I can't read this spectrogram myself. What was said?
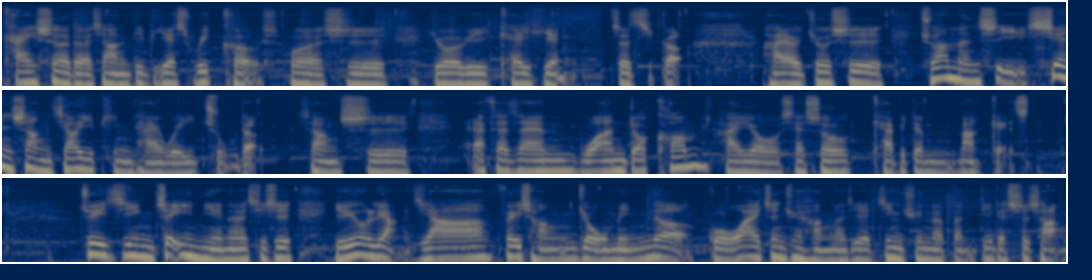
开设的，像 DBS Vickers 或者是 UOB k h i n 这几个，还有就是专门是以线上交易平台为主的。像是 FSM One dot com，还有 Cecil Capital Markets。最近这一年呢，其实也有两家非常有名的国外证券行呢，也进军了本地的市场。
